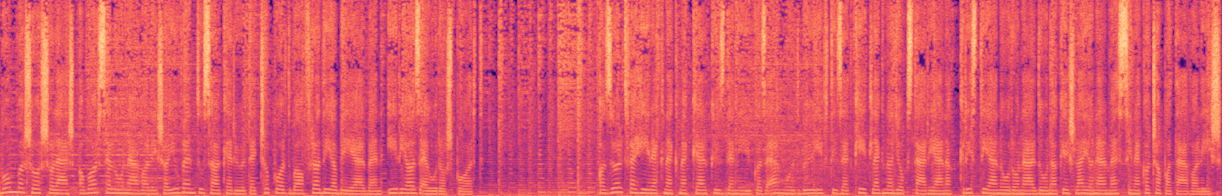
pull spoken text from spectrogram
Bomba sorsolás a Barcelonával és a Juventusszal került egy csoportba a Fradia BL-ben, írja az Eurosport. A zöldfehéreknek meg kell küzdeniük az elmúlt bő évtized két legnagyobb sztárjának, Cristiano Ronaldónak és Lionel Messinek a csapatával is.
